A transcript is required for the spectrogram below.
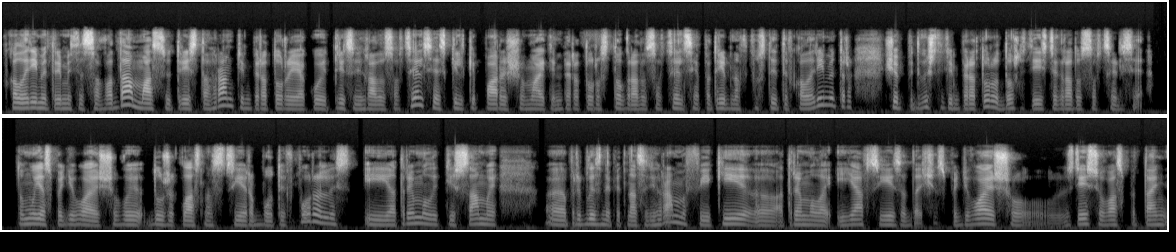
В калоріметрі міститься вода масою 300 грам, температура якої 30 градусів Цельсія, скільки пари, що має температуру 100 градусів Цельсія, потрібно впустити в калоріметр, щоб підвищити температуру до 60 градусів Цельсія. Тому я сподіваюся, що ви дуже класно з цією роботою впорались і отримали ті ж самі приблизно 15 грамів, які е, отримала і я в цій задачі. Сподіваюся, що здесь у вас питань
